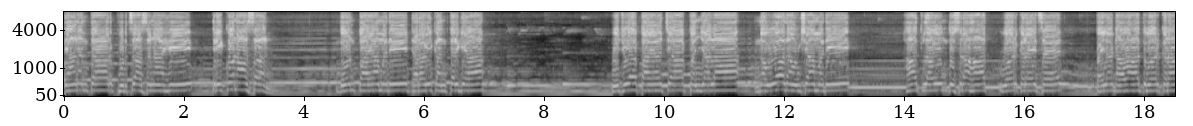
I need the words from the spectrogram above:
त्यानंतर पुढचं आसन आहे त्रिकोणासन. दोन पायामध्ये ठराविक अंतर घ्या. उजव्या पायाच्या पंजाला नव्वद अंशामध्ये हात लावून दुसरा हात वर करायचा आहे. पहिला डावा हात वर करा.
